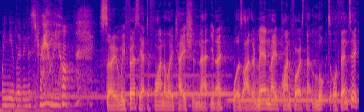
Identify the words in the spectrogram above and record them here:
when you live in Australia. So we firstly had to find a location that, you know, was either man-made pine forest that looked authentic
